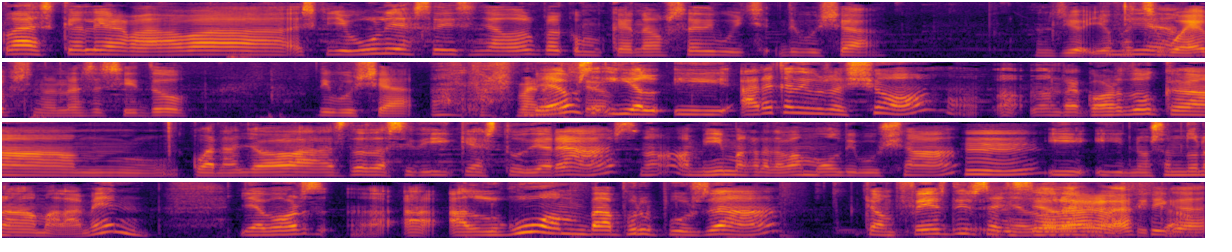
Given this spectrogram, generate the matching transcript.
Clar, és que li agradava... És que jo volia ser dissenyador, però com que no sé dibuix, dibuixar. Doncs jo, jo faig Ja. webs, no necessito dibuixar. Veus? això. I, el, I ara que dius això, me'n recordo que mm, quan allò has de decidir què estudiaràs, no? a mi m'agradava molt dibuixar Mm. i, i no se'm donava malament. Llavors, a, a, algú em va proposar que em fes dissenyadora, gràfica.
